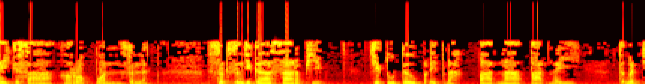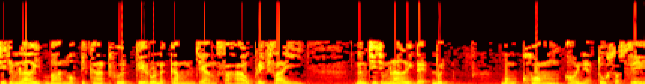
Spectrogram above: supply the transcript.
ឯកសាររាប់ពាន់សន្លឹកសុទ្ធសឹងជាការសារភាព ជាទូទៅផ្ដេសផ្ដាស់ ប៉ាតណាប៉ាតណីត្បិតជាចម្លើយបានមកពីការធ្វើទារុណកម្មយ៉ាងសាហាវព្រៃផ្សៃនិងជាចម្លើយដែលដូចបង្ខំឲ្យអ្នកទោសសរសេរ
